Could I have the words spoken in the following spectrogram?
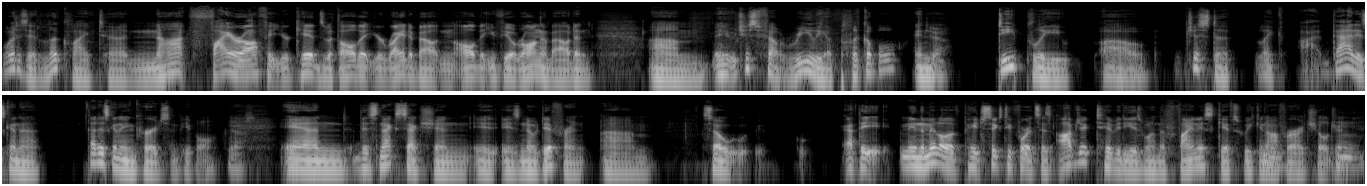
what does it look like to not fire off at your kids with all that you're right about and all that you feel wrong about? And um, it just felt really applicable and Yeah. deeply, uh, just a like uh, that is gonna that is gonna encourage some people. Yes. And this next section is, is no different. Um, so at the in the middle of page 64 it says objectivity is one of the finest gifts we can offer our children.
